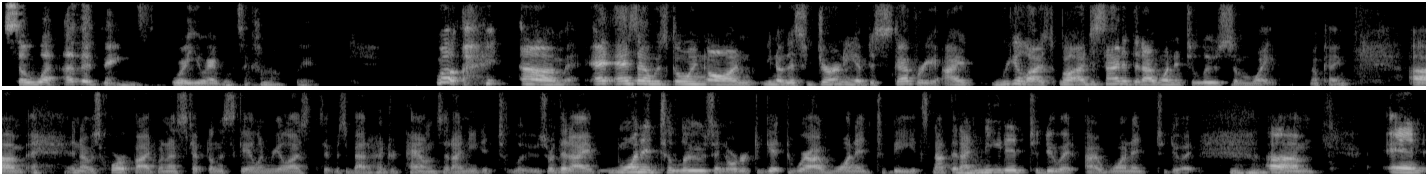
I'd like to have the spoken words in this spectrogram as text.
So what other things were you able to come up with? Well, um, as I was going on, you know, this journey of discovery, I realized, well, I decided that I wanted to lose some weight. Okay. Um, and I was horrified when I stepped on the scale and realized it was about 100 pounds that I needed to lose or that I wanted to lose in order to get to where I wanted to be. It's not that I mm-hmm. needed to do it, I wanted to do it. Mm-hmm. Um, and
